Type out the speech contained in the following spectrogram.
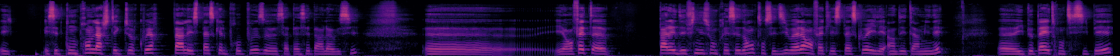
Et, c'est de comprendre l'architecture queer par l'espace qu'elle propose, ça passait par là aussi. et en fait, par les définitions précédentes, on s'est dit voilà, en fait, l'espace queer, il est indéterminé. Euh, il peut pas être anticipé.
